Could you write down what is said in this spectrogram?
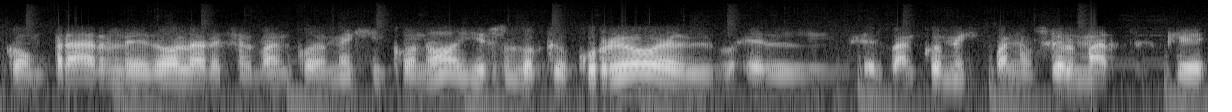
comprarle dólares al Banco de México, ¿no? Y eso es lo que ocurrió. El, el, el Banco de México anunció el martes que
